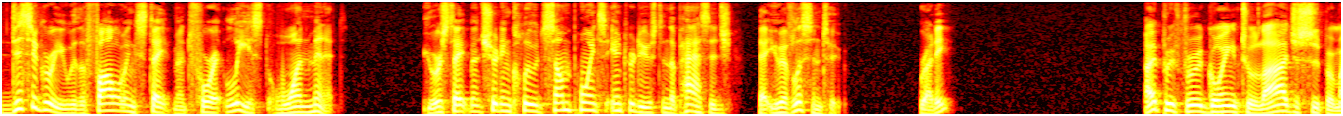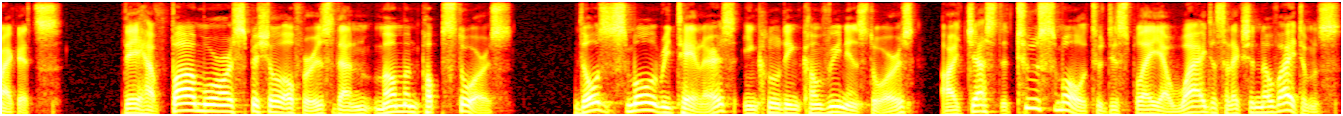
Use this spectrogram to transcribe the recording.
Disagree with the following statement for at least one minute. Your statement should include some points introduced in the passage that you have listened to. Ready? I prefer going to large supermarkets. They have far more special offers than mom and pop stores. Those small retailers, including convenience stores, are just too small to display a wide selection of items.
